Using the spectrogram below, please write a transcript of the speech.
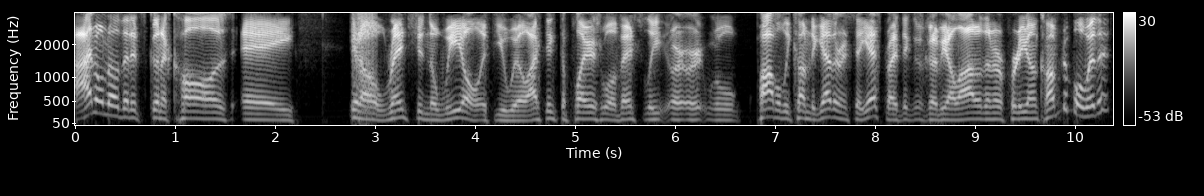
I don't know that it's going to cause a you know, wrench in the wheel, if you will. I think the players will eventually or, or will probably come together and say yes, but I think there's going to be a lot of them are pretty uncomfortable with it.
